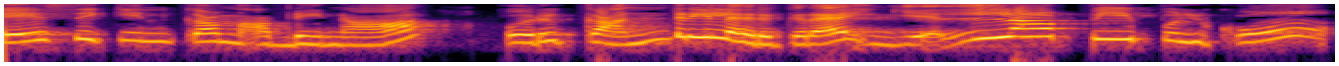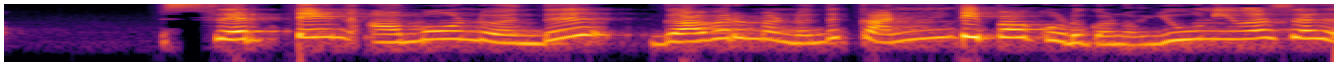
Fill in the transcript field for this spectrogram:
பேசிக் இன்கம் அப்படின்னா ஒரு கண்ட்ரியில் இருக்கிற எல்லா பீப்புளுக்கும் செர்டைன் அமௌண்ட் வந்து கவர்மெண்ட் வந்து கண்டிப்பாக கொடுக்கணும். யூனிவர்சல்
